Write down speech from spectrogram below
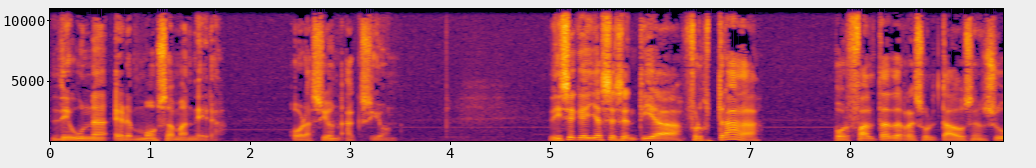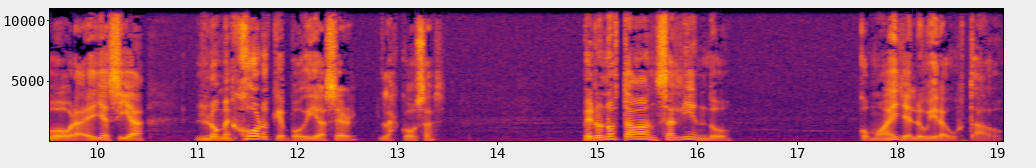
de una hermosa manera, oración-acción. Dice que ella se sentía frustrada por falta de resultados en su obra. Ella hacía lo mejor que podía hacer las cosas, pero no estaban saliendo como a ella le hubiera gustado,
